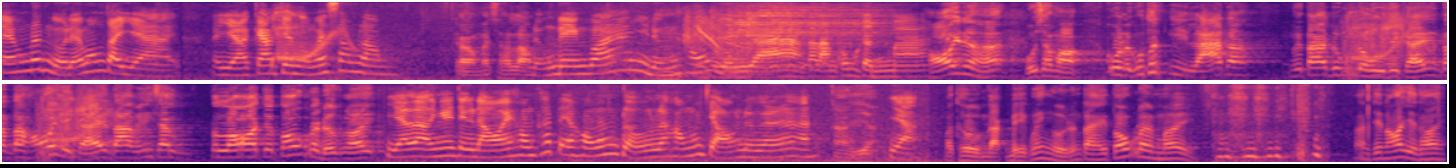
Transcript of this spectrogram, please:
Em không thích người để móng tay dài. Bây giờ cao trên một mét sáu lăm. Chào mấy sao lông Đừng đen quá với đừng thối Gì à Ta làm công trình mà. Hỏi nữa hả? Ủa sao mà? Cô này có thích gì lạ ta người ta rung đùi thì kệ người ta ta hỏi thì kệ người ta miễn sao ta lo cho tốt là được rồi. Dạ là ngay từ đầu em không thích em không ấn tượng là không có chọn được rồi đó anh. À dạ Dạ. Mà thường đặc biệt mấy người đánh tay tốt lắm em ơi. Anh chỉ nói vậy thôi.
